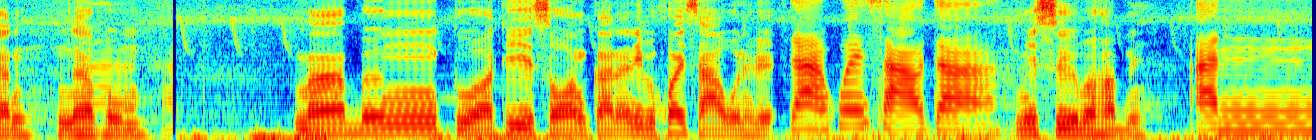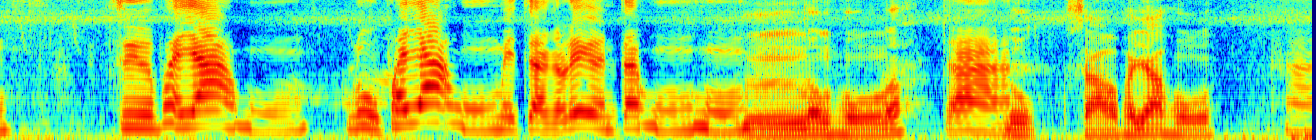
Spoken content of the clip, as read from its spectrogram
กันนะครับผมค่ะมาเบิ้งตัวที่สองกันอันนี้เป็นควายสาวนะพี่จ้าคุ้ยสาวจ้ามีซื้อป่ะครับนี่อันซื้อพญาหงส์ลูกพญาหงส์ไม่จ้าก็เลยเอินแต่หงส์หงส์อืมน้องหงส์เนาะจ้าลูกสาวพญาหงส์ค่ะ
